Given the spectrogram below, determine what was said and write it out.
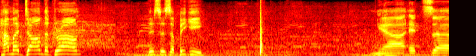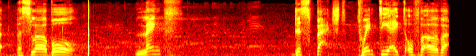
Hammered down the ground. This is a biggie. Yeah, it's uh, a slow ball. Length. Dispatched. 28 off the over.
